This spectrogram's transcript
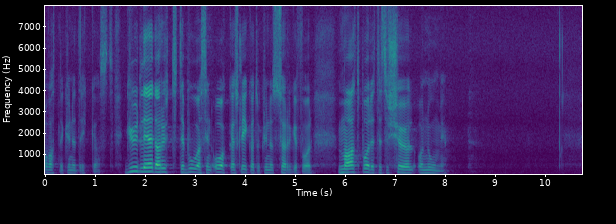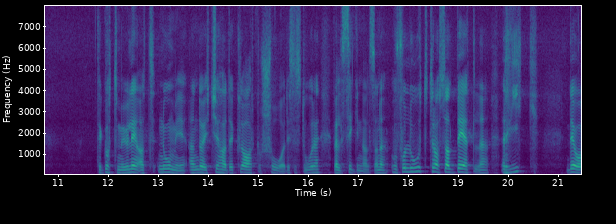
og vannet kunne drikkes. Gud leda Ruth til Boa sin åker, slik at hun kunne sørge for mat både til seg sjøl og Nomi. Det er godt mulig at Nomi ennå ikke hadde klart å se disse store velsignelsene. Hun forlot tross alt Betlehem rik. Det å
